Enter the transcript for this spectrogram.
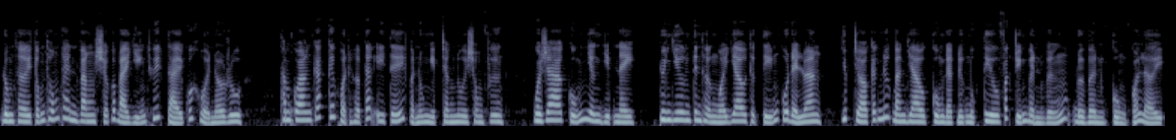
Đồng thời, Tổng thống Thanh Văn sẽ có bài diễn thuyết tại Quốc hội Nauru, tham quan các kế hoạch hợp tác y tế và nông nghiệp chăn nuôi song phương. Ngoài ra, cũng nhân dịp này, tuyên dương tinh thần ngoại giao thực tiễn của Đài Loan giúp cho các nước ban giao cùng đạt được mục tiêu phát triển bền vững, đôi bên cùng có lợi.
